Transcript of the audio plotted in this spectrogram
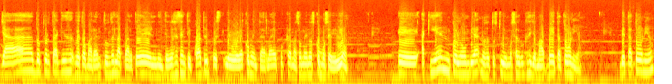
ya Dr. Takis retomará entonces la parte del Nintendo 64 y pues le voy a comentar la época más o menos cómo se vivió. Eh, aquí en Colombia nosotros tuvimos algo que se llamaba Betatonio. Betatonio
